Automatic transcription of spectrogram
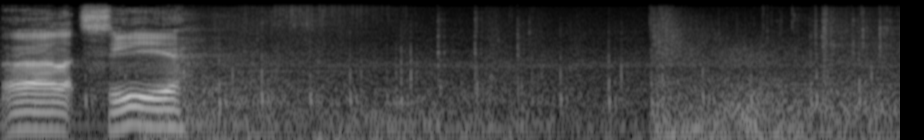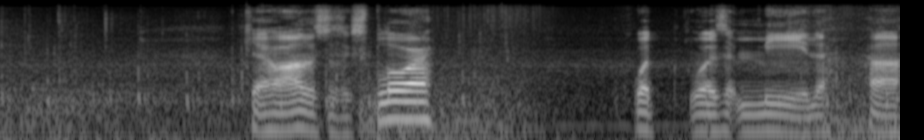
Uh, let's see. Okay, hold on, let's just explore. What, what does it mean? Huh.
